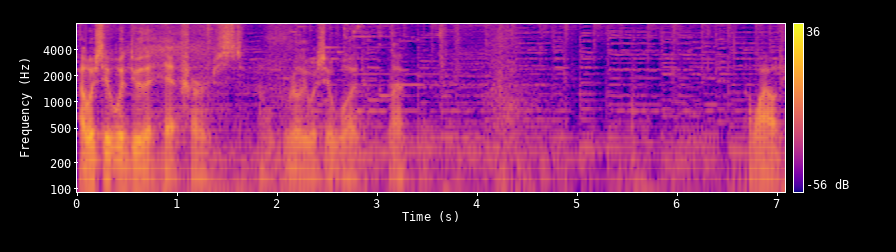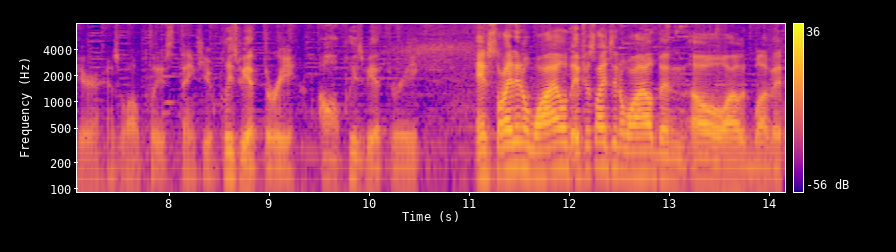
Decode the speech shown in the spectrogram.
I wish it would do the hit first. I really wish it would, wild here as well, please. Thank you. Please be a three. Oh, please be a three. And slide in a wild. If it slides in a wild, then, oh, I would love it.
